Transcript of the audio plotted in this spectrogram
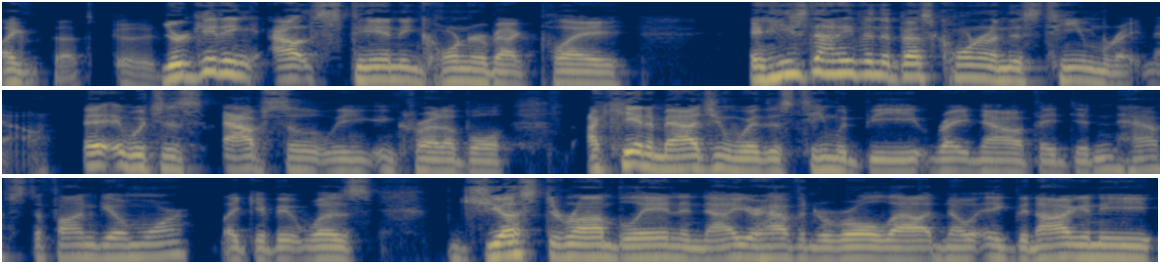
Like that's good. You're getting outstanding cornerback play, and he's not even the best corner on this team right now, eh, which is absolutely incredible. I can't imagine where this team would be right now if they didn't have Stephon Gilmore. Like if it was just DaRon Bland, and now you're having to roll out Noah Igbinoghene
